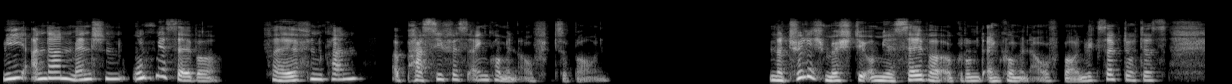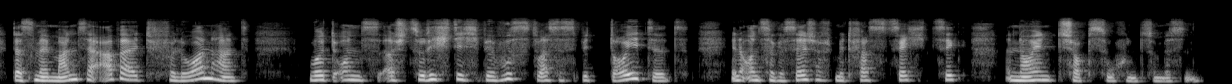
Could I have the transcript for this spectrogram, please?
wie anderen Menschen und mir selber verhelfen kann, ein passives Einkommen aufzubauen. Natürlich möchte ich um mir selber ein Grundeinkommen aufbauen. Wie gesagt, durch das, dass mein Mann seine Arbeit verloren hat, wird uns erst so richtig bewusst, was es bedeutet, in unserer Gesellschaft mit fast 60 einen neuen Job suchen zu müssen.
